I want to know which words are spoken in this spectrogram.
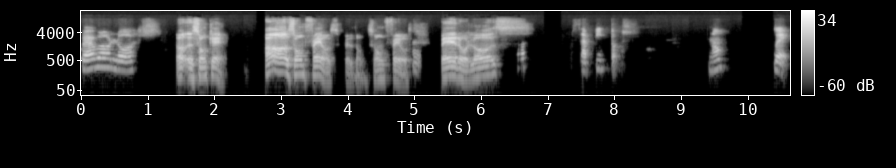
pero los Oh, ¿Son qué? Oh, son feos, perdón, son feos. Mm. Pero los... sapitos. ¿No? Wait.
